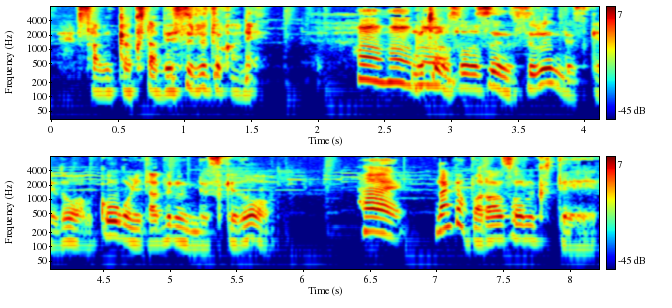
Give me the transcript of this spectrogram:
三角食べするとかね。もちろんそうするするんですけど、交互に食べるんですけど、はい。なんかバランス悪くて、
